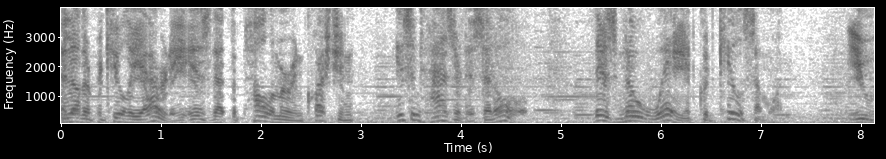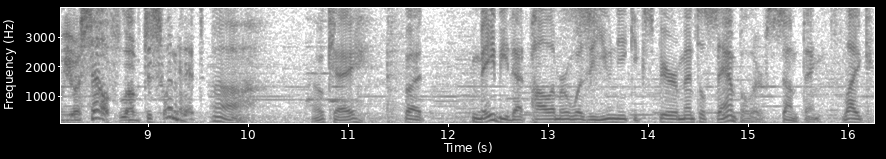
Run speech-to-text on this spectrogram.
Another peculiarity is that the polymer in question isn't hazardous at all. There's no way it could kill someone. You yourself love to swim in it. Oh, okay, but maybe that polymer was a unique experimental sample or something, like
